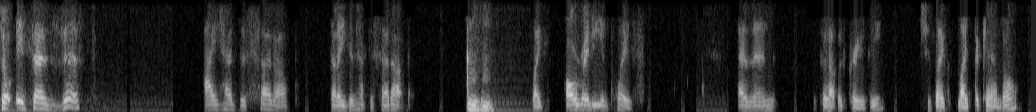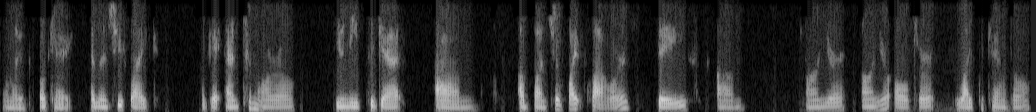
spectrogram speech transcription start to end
So it's as if I had this set up that I didn't have to set up, Mhm. like already in place. And then, so that was crazy. She's like, light the candle. I'm like, okay. And then she's like, okay, and tomorrow you need to get um, a bunch of white flowers, vase um, on your on your altar, light the candle,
